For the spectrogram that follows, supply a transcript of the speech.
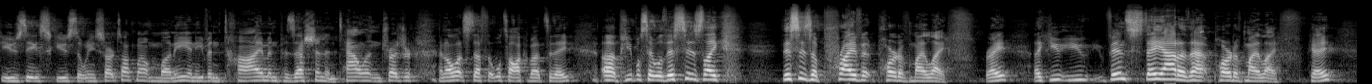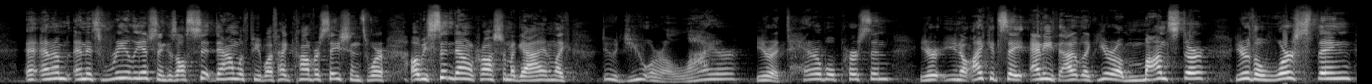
use the excuse that when you start talking about money and even time and possession and talent and treasure and all that stuff that we'll talk about today, uh, people say, well, this is like, this is a private part of my life, right? Like you, you, Vince, stay out of that part of my life, okay? And, and, I'm, and it's really interesting because I'll sit down with people. I've had conversations where I'll be sitting down across from a guy and I'm like, dude, you are a liar. You're a terrible person. You're, you know, I could say anything. I'm like, you're a monster. You're the worst thing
